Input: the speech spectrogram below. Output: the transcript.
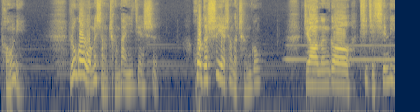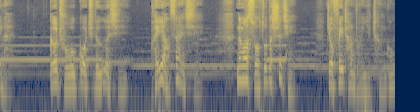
同理，如果我们想承办一件事，获得事业上的成功，只要能够提起心力来，割除过去的恶习。培养善习，那么所做的事情就非常容易成功。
